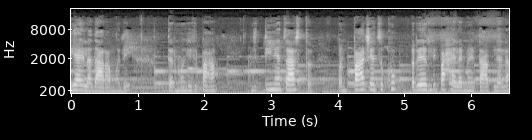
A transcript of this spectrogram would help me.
यायला दारामध्ये. तर मग हे पहा म्हणजे तीन याचं असतं पण पाच याचं खूप रेअरली पाहायला मिळतं आपल्याला.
